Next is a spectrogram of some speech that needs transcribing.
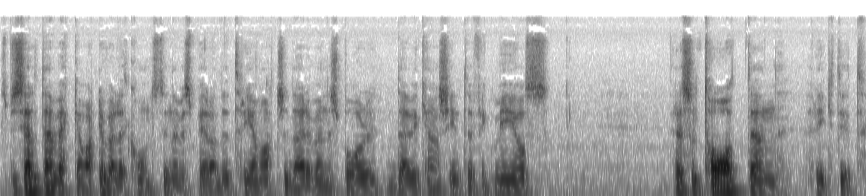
speciellt den veckan var det väldigt konstigt när vi spelade tre matcher där i Vänersborg där vi kanske inte fick med oss resultaten riktigt.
